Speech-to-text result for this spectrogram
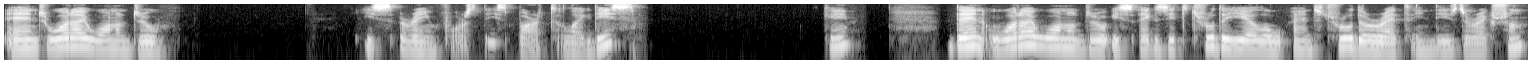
And what I want to do is reinforce this part like this. Okay. Then what I want to do is exit through the yellow and through the red in this direction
